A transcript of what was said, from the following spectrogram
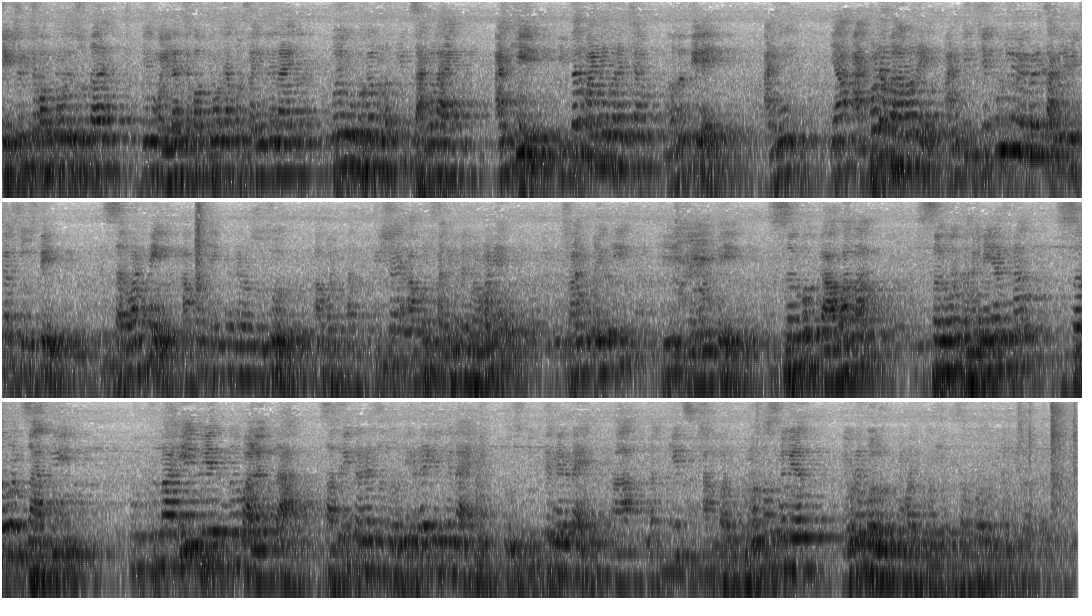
शैक्षणिकच्या बाबतीमध्ये सुद्धा जे महिलांच्या बाबतीमध्ये आपण सांगितलेलं आहे. तो एक उपक्रम नक्कीच चांगला आहे. आणखी इतर मान्यवरांच्या मदतीने आणि या आठवड्याभरामध्ये आणखी जे कुठले वेगवेगळे चांगले विचार सुचतील सर्वांनी आपण एकमेकांना सुचून आपण अतिशय आपण सांगितल्याप्रमाणे छानपैकी ही जयंती सर्व गावाला सर्व धर्मियांना सर्व जाती कुठलाही भेद न बाळगता साजरी करण्याचा जो निर्णय घेतलेला आहे तो स्तुत्य निर्णय हा नक्कीच आपण पूर्णतच नव्हे एवढे बोलून माझी गोष्ट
